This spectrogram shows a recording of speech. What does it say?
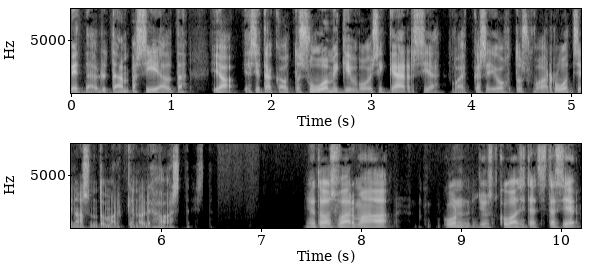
vetäydytäänpä sieltä ja, ja sitä kautta Suomikin voisi kärsiä, vaikka se johtuisi vain Ruotsin asuntomarkkinoiden haasteista. Ja tuossa varmaan, kun just kuvasit, että sitä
